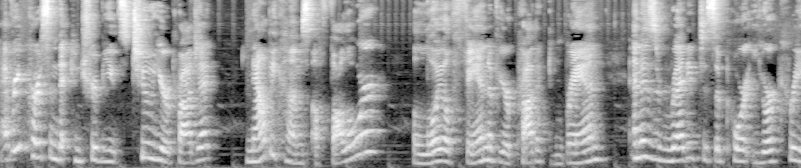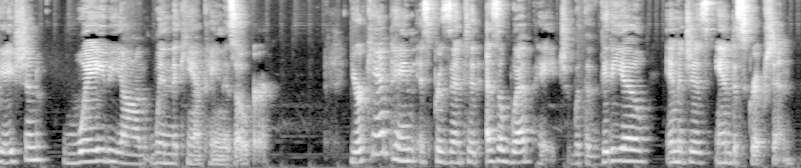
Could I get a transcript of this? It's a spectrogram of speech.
Every person that contributes to your project now becomes a follower a loyal fan of your product and brand, and is ready to support your creation way beyond when the campaign is over. Your campaign is presented as a web page with a video, images, and description.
